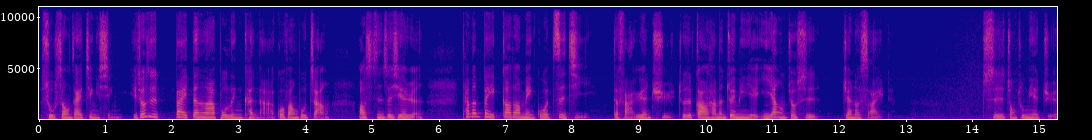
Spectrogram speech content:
诉讼在进行，也就是拜登啊、布林肯啊、国防部长奥斯汀这些人，他们被告到美国自己的法院去，就是告他们罪名也一样，就是 genocide，是种族灭绝。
